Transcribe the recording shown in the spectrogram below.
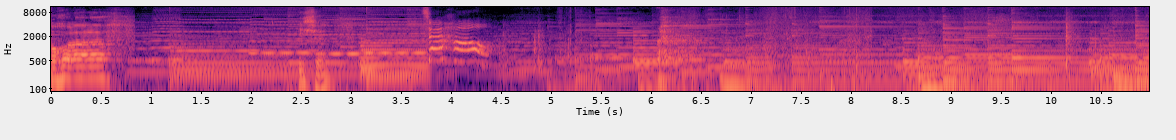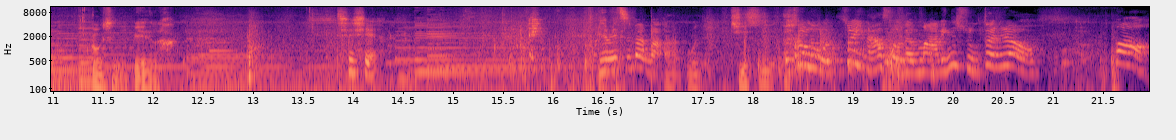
我回来了，一贤，嘉豪，恭喜你毕业了。谢谢。哎，你还没吃饭吧？啊，我其实我做了我最拿手的马铃薯炖肉。哦，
